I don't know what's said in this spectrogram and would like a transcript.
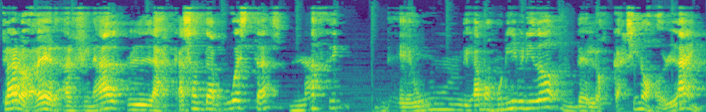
Claro, a ver, al final las casas de apuestas nacen de un, digamos, un híbrido de los casinos online.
